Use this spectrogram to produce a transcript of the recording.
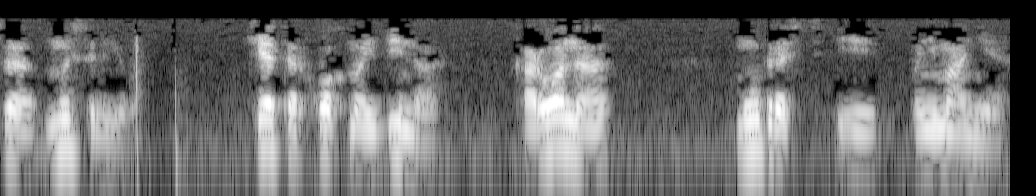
с мыслью. Кетер, Хохма и Бина. Корона, мудрость и понимание.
